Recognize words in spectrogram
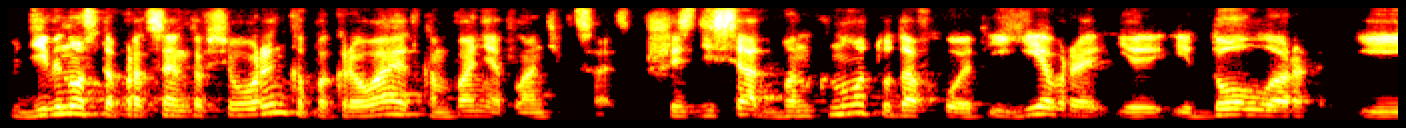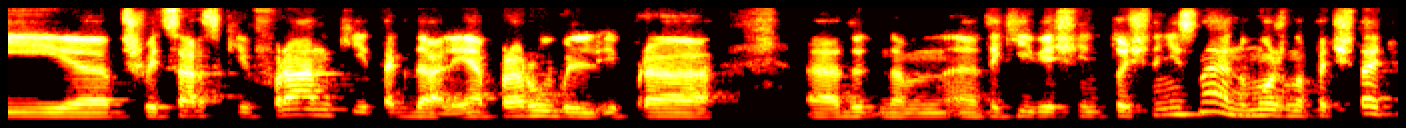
Э, 90% всего рынка покрывает компания Atlantic Size. 60 банкнот, туда входят и евро, и, и доллар, и э, швейцарские франки и так далее. Я про рубль и про э, там, э, такие вещи точно не знаю, но можно почитать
